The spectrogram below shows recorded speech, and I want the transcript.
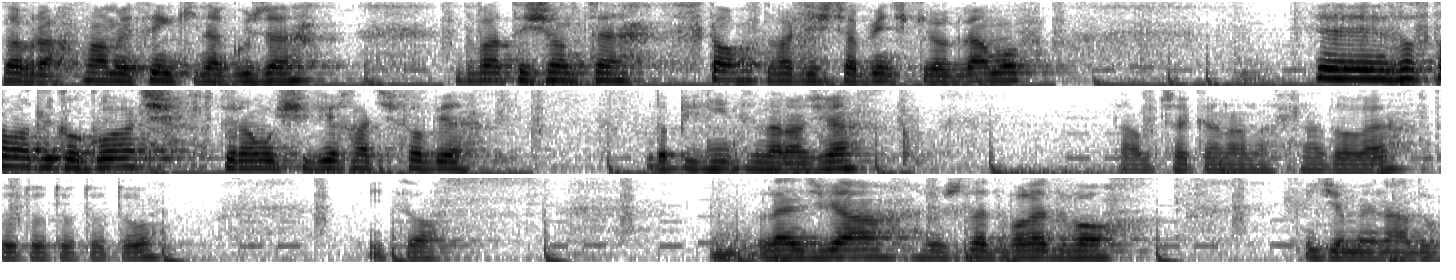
Dobra, mamy tynki na górze. 2125 kg. Yy, Została tylko gładź, która musi wjechać sobie do piwnicy na razie. Tam czeka na nas na dole. Tu, tu, tu, tu, tu. I co? Lędźwia, już ledwo, ledwo. Idziemy na dół.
